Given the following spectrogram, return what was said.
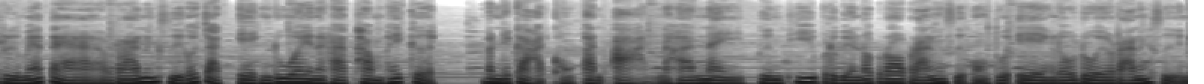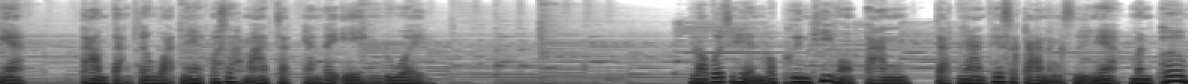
หรือแม้แต่ร้านหนังสือก็จัดเองด้วยนะคะทำให้เกิดบรรยากาศของการอ่านนะคะ ในพื้นที่บริเวณรอบๆ ร้านหนังสือของตัวเอง แล้วโดยร้านหนังสือเนี่ยตามต่างจังหวัดเนี่ยก็สามารถจัดกันได้เองด้วย เราก็จะเห็นว่าพื้นที่ของการจัดงานเทศกาลหนังสือเนี่ยมันเพิ่ม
